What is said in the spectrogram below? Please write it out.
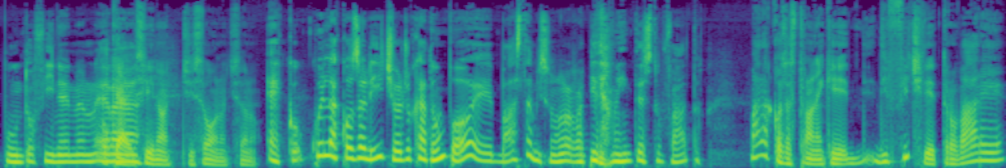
punto, fine. Non era... Ok, sì, no, ci sono, ci sono. Ecco, quella cosa lì ci ho giocato un po' e basta, mi sono rapidamente stufato. Ma la cosa strana è che è difficile trovare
